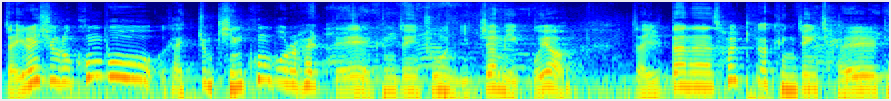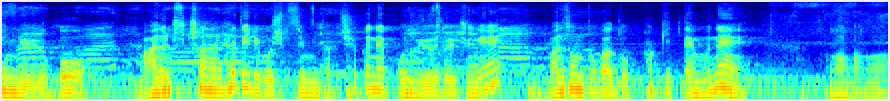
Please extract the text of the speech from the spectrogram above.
자, 이런 식으로 콤보, 그러니까 좀 긴 combo를 할 때 굉장히 좋은 이점이 있고요. 자, 일단은 설계가 굉장히 잘 된 요요고 많은 추천을 해드리고 싶습니다. 최근에 본 요요들 중에 완성도가 높았기 때문에 어,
